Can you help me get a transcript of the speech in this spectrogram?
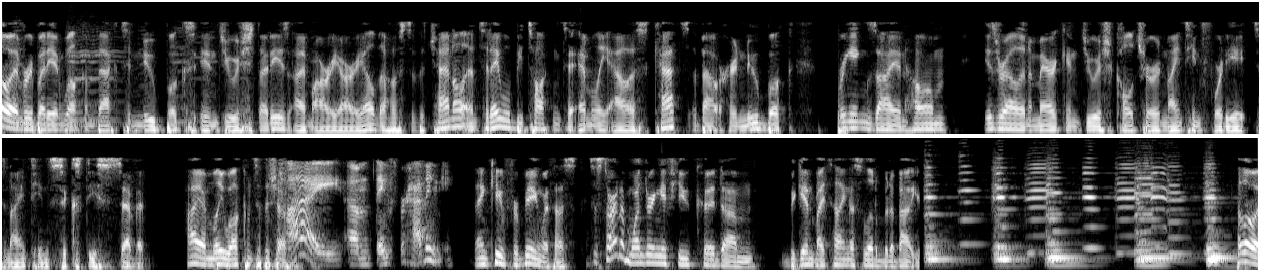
Hello, everybody, and welcome back to New Books in Jewish Studies. I'm Ari Ariel, the host of the channel, and today we'll be talking to Emily Alice Katz about her new book, Bringing Zion Home Israel and American Jewish Culture, 1948 to 1967. Hi, Emily. Welcome to the show. Hi. Um, thanks for having me. Thank you for being with us. To start, I'm wondering if you could um, begin by telling us a little bit about your.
